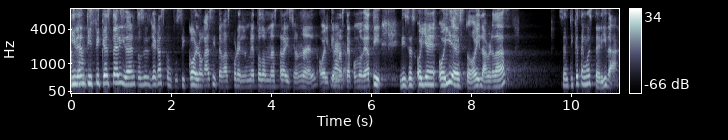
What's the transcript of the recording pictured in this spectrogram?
identifica esta herida, entonces llegas con tus psicólogas y te vas por el método más tradicional o el que más te acomode a ti. Dices, oye, oí esto y la verdad, sentí que tengo esta herida,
